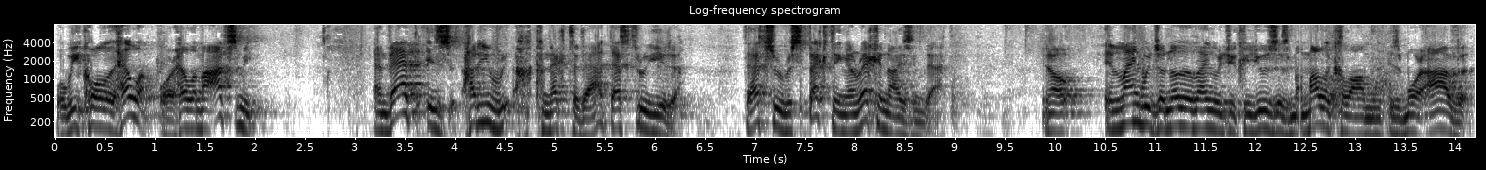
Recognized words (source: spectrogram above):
what we call it Helam, or Helam Atzmi. And that is, how do you re- connect to that? That's through Yira. That's through respecting and recognizing that. You know, in language, another language you could use is mamala kalam is more ava.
